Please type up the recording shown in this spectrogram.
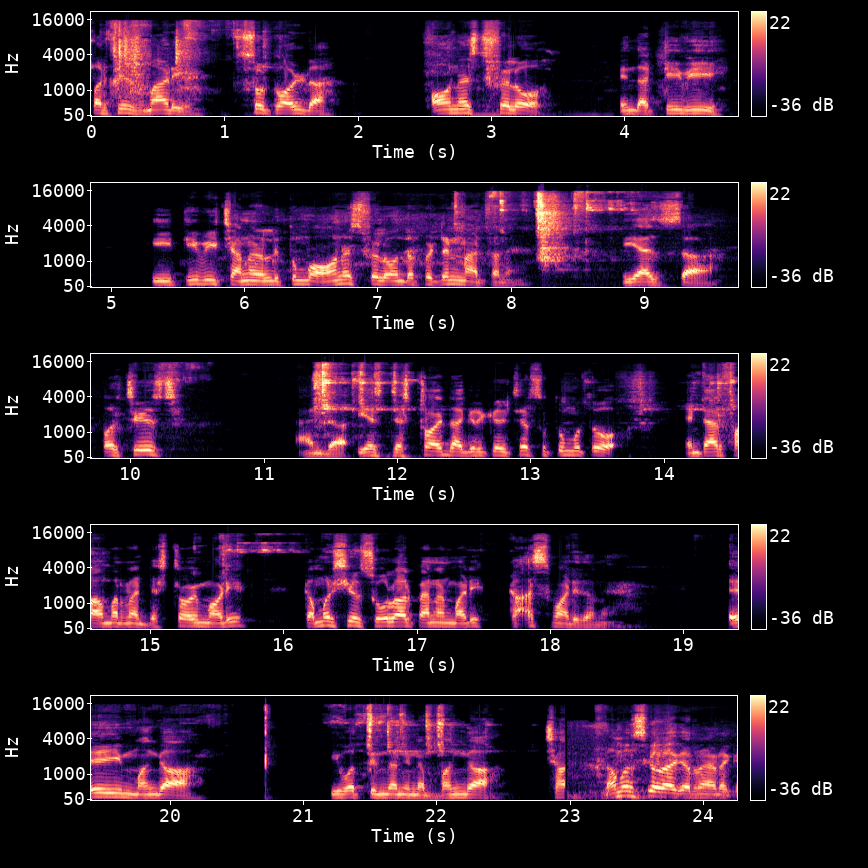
ಪರ್ಚೇಸ್ ಮಾಡಿ so called honest fellow in the T V ಈ ಟಿ ವಿ ಚಾನಲಲ್ಲಿ ತುಂಬ ಆನೆಸ್ಟ್ ಫೆಲೋ ಅಂತ ಪ್ರಿಟೆಂಡ್ ಮಾಡ್ತಾನೆ. He has purchased and is destroyed the agriculture ಸುತ್ತಮುತ್ತ ಎಂಟೈರ್ ಫಾರ್ಮರ್ನ ಡೆಸ್ಟ್ರಾಯ್ ಮಾಡಿ ಕಮರ್ಷಿಯಲ್ ಸೋಲಾರ್ ಪ್ಯಾನಲ್ ಮಾಡಿ ಕಾಸು ಮಾಡಿದ್ದಾನೆ. ಏಯ್ ಮಂಗ, ಇವತ್ತಿಂದ ನಿನ್ನ ಭಂಗ. ಚ ನಮಸ್ಕಾರ ಕರ್ನಾಟಕ.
